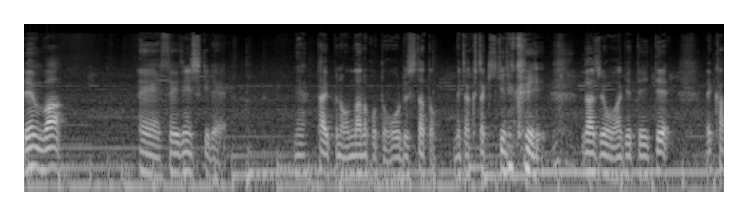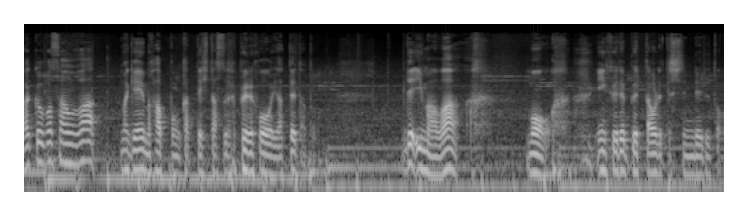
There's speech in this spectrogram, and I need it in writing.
レンは、えー成人式でね、タイプの女の子とオールしたと。めちゃくちゃ聞きにくい ラジオを上げていて。で川久保さんは、まあ、ゲーム8本買ってひたすらプレ4をやってたと。で今は もう インフレぶっ倒れて死んでいると。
